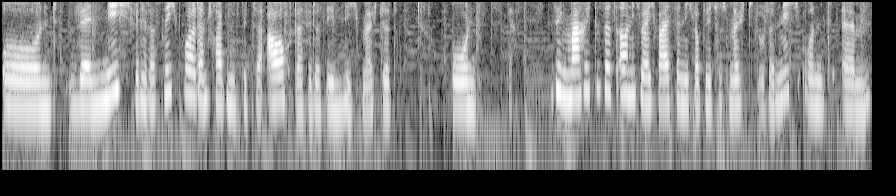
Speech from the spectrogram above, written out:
Und wenn nicht, wenn ihr das nicht wollt, dann schreibt mir bitte auch, dass ihr das eben nicht möchtet. Und ja, deswegen mache ich das jetzt auch nicht, weil ich weiß ja nicht, ob ihr das möchtet oder nicht. Und ähm,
